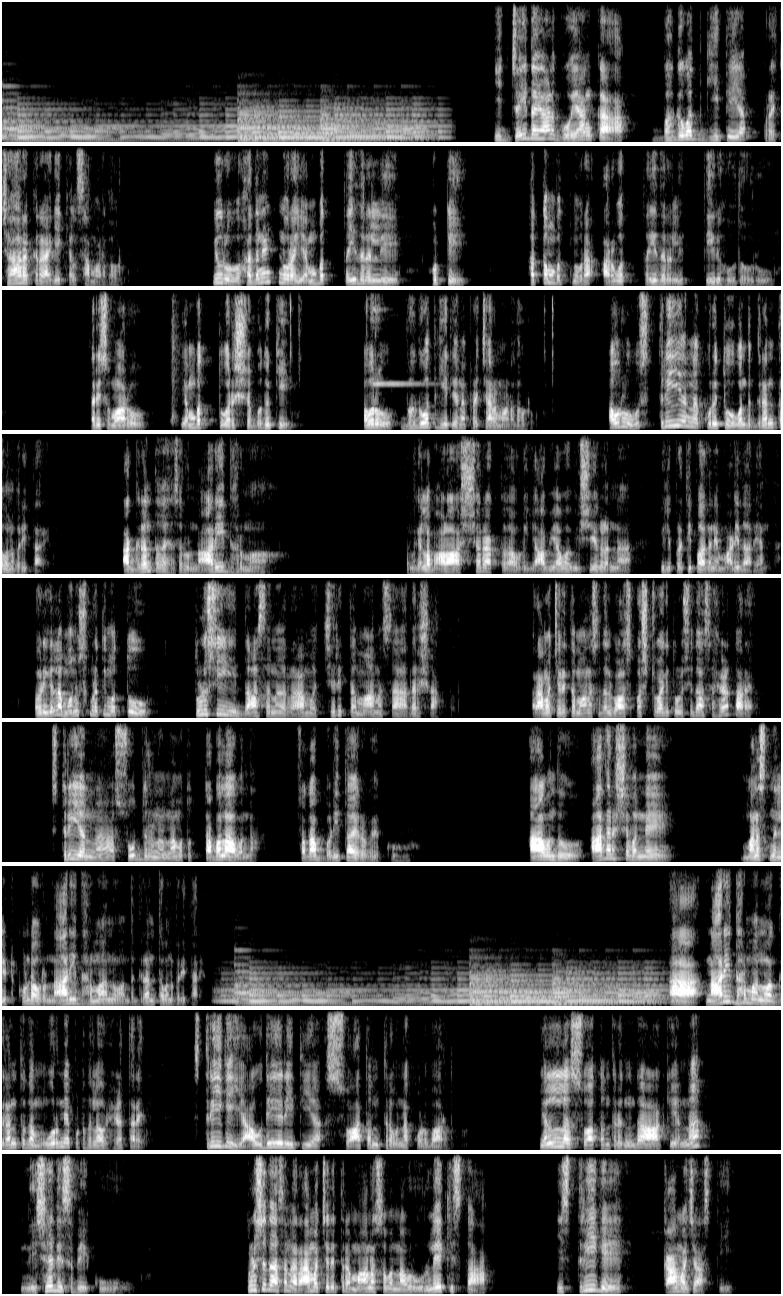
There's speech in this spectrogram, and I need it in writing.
ಈ ಜೈದಯಾಳ್ ಗೋಯಾಂಕ ಭಗವದ್ಗೀತೆಯ ಪ್ರಚಾರಕರಾಗಿ ಕೆಲಸ ಮಾಡಿದವರು. ಇವರು ಹದಿನೆಂಟುನೂರ ಎಂಬತ್ತೈದರಲ್ಲಿ ಹುಟ್ಟಿ ಹತ್ತೊಂಬತ್ತು ನೂರ ಅರವತ್ತೈದರಲ್ಲಿ ತೀರಿ ಹೋದವರು. ಸರಿಸುಮಾರು ಎಂಬತ್ತು ವರ್ಷ ಬದುಕಿ ಅವರು ಭಗವದ್ಗೀತೆಯನ್ನು ಪ್ರಚಾರ ಮಾಡಿದವರು. ಅವರು ಸ್ತ್ರೀಯನ್ನು ಕುರಿತು ಒಂದು ಗ್ರಂಥವನ್ನು ಬರೀತಾರೆ. ಆ ಗ್ರಂಥದ ಹೆಸರು ನಾರಿ ಧರ್ಮ ತಮಗೆಲ್ಲ ಭಾಳ ಆಶ್ಚರ್ಯ ಆಗ್ತದೆ ಅವರು ಯಾವ್ಯಾವ ವಿಷಯಗಳನ್ನು ಇಲ್ಲಿ ಪ್ರತಿಪಾದನೆ ಮಾಡಿದ್ದಾರೆ ಅಂತ. ಅವರಿಗೆಲ್ಲ ಮನುಸ್ಮೃತಿ ಮತ್ತು ತುಳಸಿ ದಾಸನ ರಾಮಚರಿತ ಮಾನಸ ಆದರ್ಶ ಆಗ್ತದೆ. ರಾಮಚರಿತ ಮಾನಸದಲ್ಲಿ ಭಾಳ ಸ್ಪಷ್ಟವಾಗಿ ತುಳಸಿದಾಸ ಹೇಳ್ತಾರೆ. ಸ್ತ್ರೀಯನ್ನು, ಶೂದ್ರನನ್ನು ಮತ್ತು ತಬಲಾವನ್ನು ಸದಾ ಬಡಿತಾ ಇರಬೇಕು. ಆ ಒಂದು ಆದರ್ಶವನ್ನೇ ಮನಸ್ಸಿನಲ್ಲಿಟ್ಕೊಂಡು ಅವರು ನಾರಿ ಧರ್ಮ ಅನ್ನೋ ಒಂದು ಗ್ರಂಥವನ್ನು ಬರೀತಾರೆ. ಆ ನಾರಿ ಧರ್ಮ ಅನ್ನುವ ಗ್ರಂಥದ ಮೂರನೇ ಪುಟದಲ್ಲಿ ಅವ್ರು ಹೇಳ್ತಾರೆ, ಸ್ತ್ರೀಗೆ ಯಾವುದೇ ರೀತಿಯ ಸ್ವಾತಂತ್ರ್ಯವನ್ನು ಕೊಡಬಾರದು. ಎಲ್ಲ ಸ್ವಾತಂತ್ರ್ಯದಿಂದ ಆಕೆಯನ್ನು ನಿಷೇಧಿಸಬೇಕು. ತುಳಸಿದಾಸನ ರಾಮಚರಿತ್ರ ಮಾನಸವನ್ನು ಅವರು ಉಲ್ಲೇಖಿಸ್ತಾ, ಈ ಸ್ತ್ರೀಗೆ ಕಾಮ ಜಾಸ್ತಿ,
